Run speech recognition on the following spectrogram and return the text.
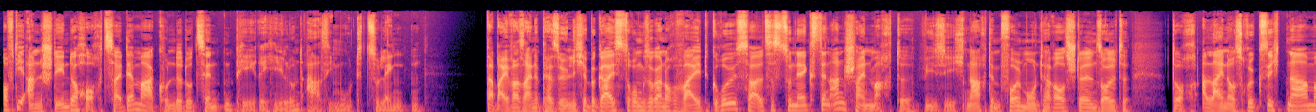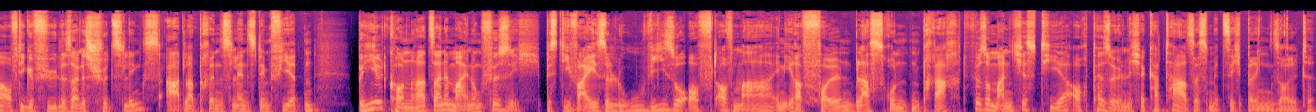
auf die anstehende Hochzeit der Markundedozenten Perihel und Asimut zu lenken. Dabei war seine persönliche Begeisterung sogar noch weit größer, als es zunächst den Anschein machte, wie sich nach dem Vollmond herausstellen sollte, doch allein aus Rücksichtnahme auf die Gefühle seines Schützlings, Adlerprinz Lenz IV., behielt Konrad seine Meinung für sich, bis die weise Lu wie so oft auf Mar in ihrer vollen, blassrunden Pracht für so manches Tier auch persönliche Katharsis mit sich bringen sollte.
